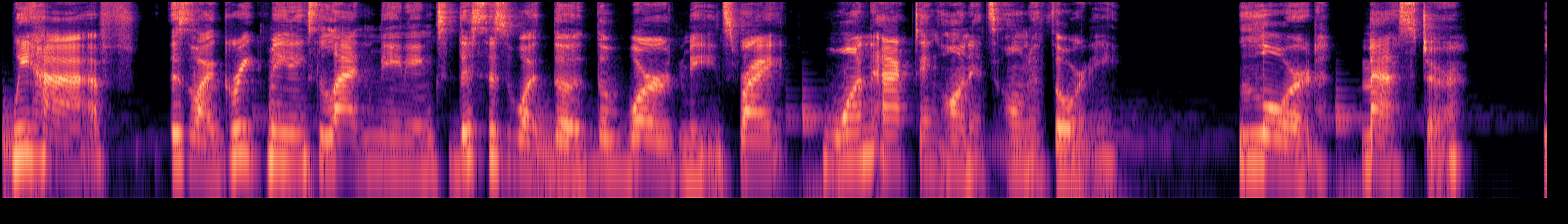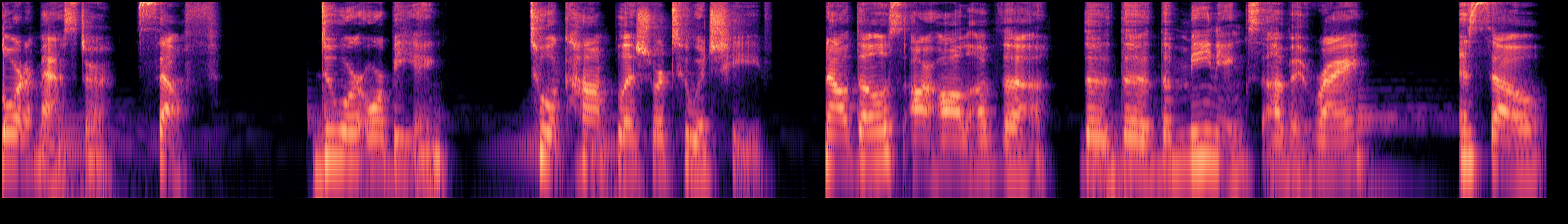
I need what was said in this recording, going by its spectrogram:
we have is like Greek meanings, Latin meanings. This is what the the word means, right? one acting on its own authority. Lord, master, Lord or master, self, doer or being, to accomplish or to achieve. Now, those are all of the the the the meanings of it, right? And so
